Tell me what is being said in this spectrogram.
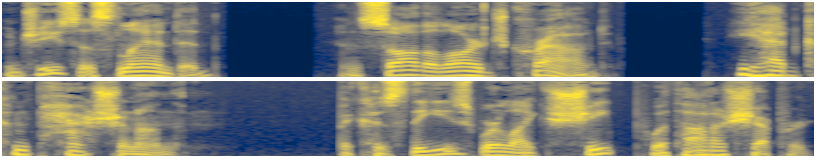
When Jesus landed and saw the large crowd, he had compassion on them, because these were like sheep without a shepherd.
